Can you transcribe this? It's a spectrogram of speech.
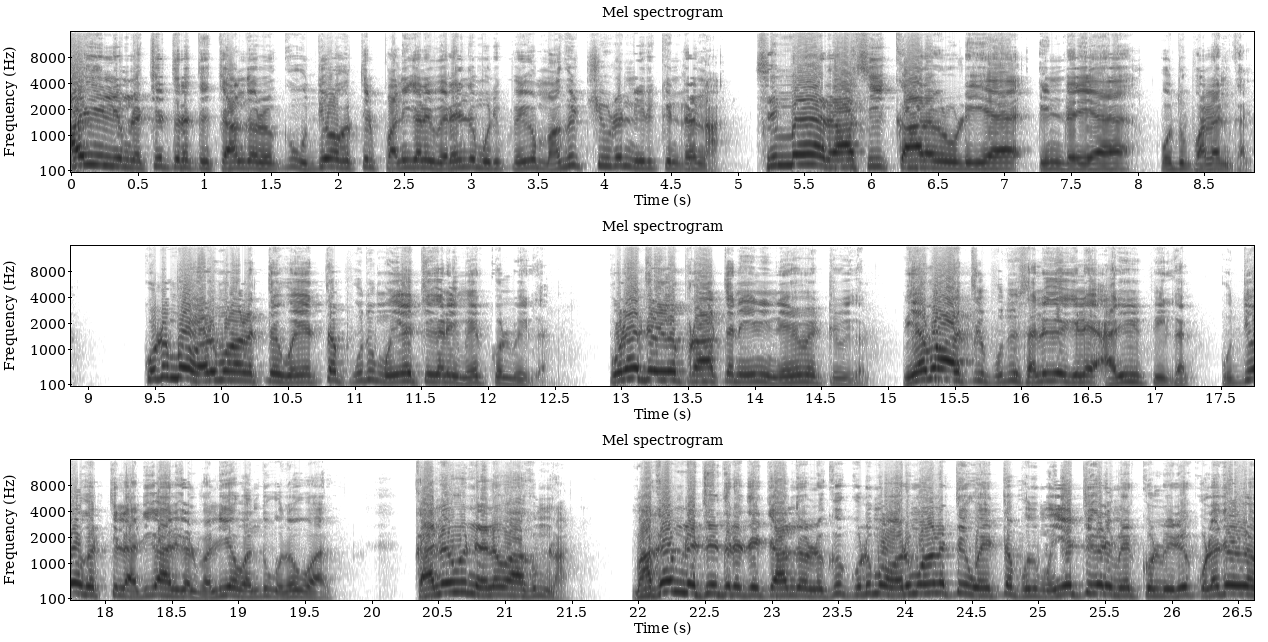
ஆயில்யம் நட்சத்திரத்தை சார்ந்தவர்களுக்கு உத்தியோகத்தில் பணிகளை விரைந்து முடிப்பீர்கள் மகிழ்ச்சியுடன் இருக்கின்றன. சிம்ம ராசிக்காரர்களுடைய இன்றைய பொது பலன்கள். குடும்ப வருமானத்தை உயர்த்த புது முயற்சிகளை மேற்கொள்வீர்கள். குலதெய்வ பிரார்த்தனையை நிறைவேற்றுவீர்கள். வியாபாரத்தில் புது சலுகைகளை அறிவிப்பீர்கள். உத்தியோகத்தில் அதிகாரிகள் வழிய வந்து உதவுவார்கள். கனவு நனவாகும் நான் மகம் நட்சத்திரத்தை சார்ந்தவர்களுக்கு குடும்ப வருமானத்தை உயர்த்த புது முயற்சிகளை மேற்கொள்வீர்கள். குலதெய்வ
